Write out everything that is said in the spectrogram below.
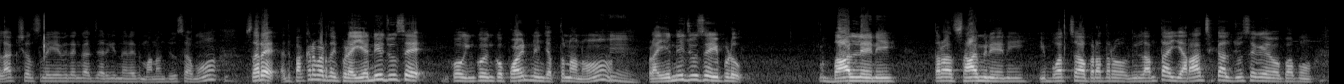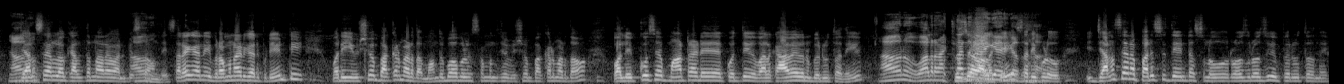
ఎలక్షన్స్లో ఏ విధంగా జరిగింది అనేది మనం చూసాము. సరే అది పక్కన పెడతాం. ఇప్పుడు అవన్నీ చూసే ఇంకో ఇంకో ఇంకో పాయింట్ నేను చెప్తున్నాను. ఇప్పుడు అవన్నీ చూసే ఇప్పుడు బాల్నేని తర్వాత సామినేని ఈ బొత్స బ్రదర్ వీళ్ళంతా ఈ అరాచకాలు చూసే పాపం జనసేనలోకి వెళ్తున్నారో అనిపిస్తా ఉంది. సరే కానీ బ్రహ్మనాయుడు గారు ఇప్పుడు ఏంటి? మరి ఈ విషయం పక్కన పెడదాం. మందుబాబులకు సంబంధించిన విషయం పక్కన పెడదాం. వాళ్ళు ఎక్కువసేపు మాట్లాడే కొద్దీ వాళ్ళకి ఆవేదన పెరుగుతుంది. అవును సరే ఇప్పుడు ఈ జనసేన పరిస్థితి ఏంటి అసలు? రోజు రోజుకి పెరుగుతుంది.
